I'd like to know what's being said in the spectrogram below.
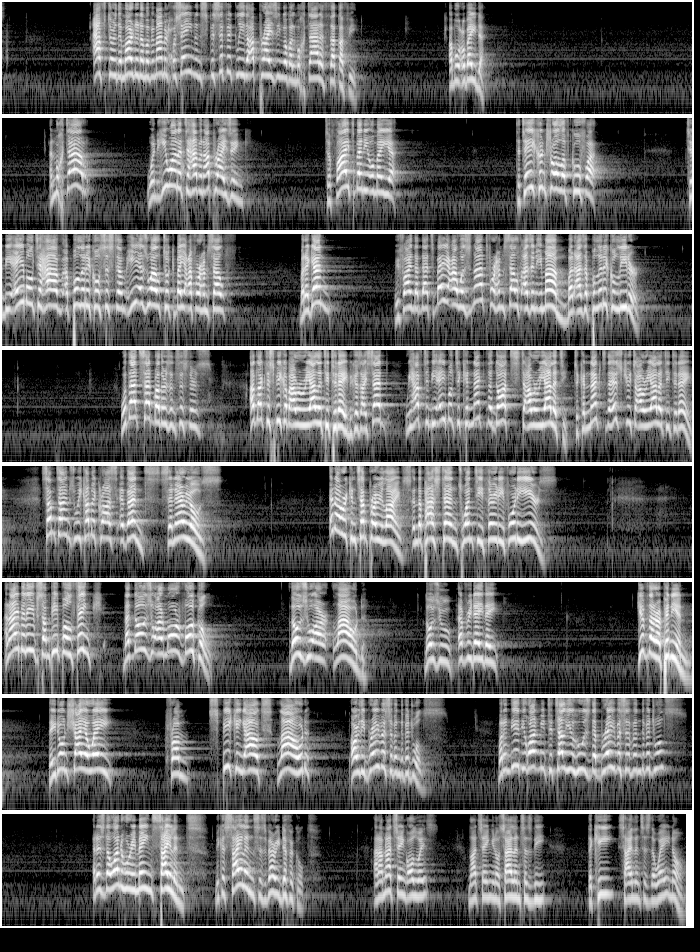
after the martyrdom of Imam al Hussein and specifically the uprising of Al Mukhtar al Thaqafi, Abu Ubaidah. And Mukhtar, when he wanted to have an uprising to fight Bani Umayyah, to take control of Kufa, to be able to have a political system, he as well took bay'ah for himself. But again, we find that that bay'ah was not for himself as an imam, but as a political leader. With that said, brothers and sisters, I'd like to speak of our reality today because I said we have to be able to connect the dots to our reality, to connect the history to our reality today. Sometimes we come across events, scenarios in our contemporary lives in the past 10, 20, 30, 40 years. And I believe some people think that those who are more vocal, those who are loud, those who every day they give their opinion. They don't shy away from speaking out loud are the bravest of individuals. But indeed, you want me to tell you who is the bravest of individuals? It is the one who remains silent, because silence is very difficult. And I'm not saying always, I'm not saying, you know, silence is the, the key, silence is the way. No.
